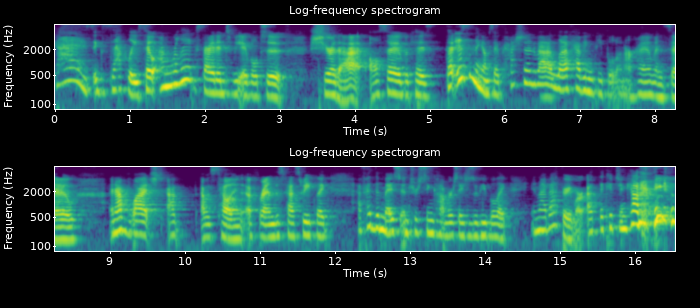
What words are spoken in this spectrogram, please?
yes exactly so i'm really excited to be able to share that also because that is something i'm so passionate about. I love having people in our home. And so and i've watched i, I was telling a friend this past week like I've had the most interesting conversations with people like in my bathroom or at the kitchen counter, you know,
